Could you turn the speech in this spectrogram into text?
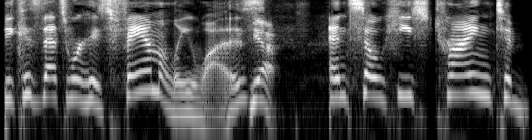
because that's where his family was. Yeah. And so he's trying to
